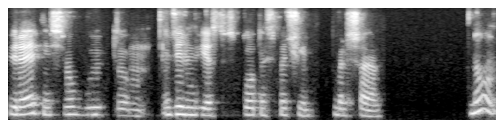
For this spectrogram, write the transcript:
вероятнее всего будет э, удельный вес, то есть плотность мочи большая. Но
